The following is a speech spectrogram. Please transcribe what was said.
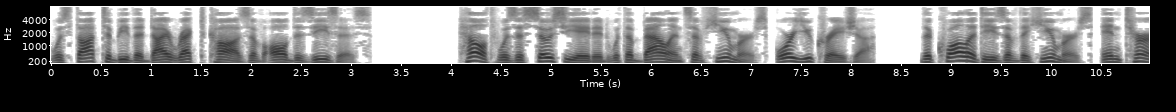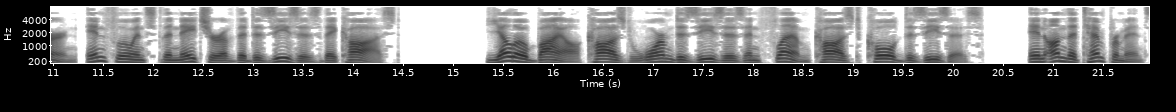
was thought to be the direct cause of all diseases. Health was associated with a balance of humors, or eucrasia. The qualities of the humors, in turn, influenced the nature of the diseases they caused. Yellow bile caused warm diseases and phlegm caused cold diseases. In On the Temperaments,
